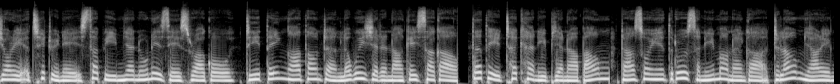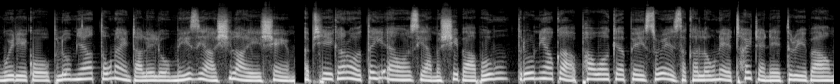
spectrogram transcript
လျော့တဲ့အချစ်တွေနဲ့ဆက်ပြီးမျက်နှိုးနေစေဆိုတာကိုဒီသိန်း9000တန်လက်ဝိရတနာကိစ္စက တက်တည်ထက်ခန့်နေပြန်တာပါဒါဆိုရင်သူတို့ဇနီးမောင်နှံကဒီလောက်များတဲ့ငွေတွေကိုဘလို့များသုံးနိုင်တာလဲလို့မေးစရာရှိလာတဲ့ရှင်အဖြေကတော့တိတ်အံ့ဩစရာမရှိပါဘူးသူတို့နှစ်ယောက်က power cafe ဆိုတဲ့စကားလုံးနဲ့ထိုက်တန်တဲ့သူတွေပေါင်း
